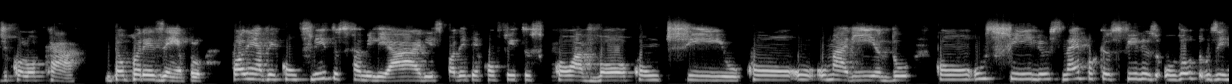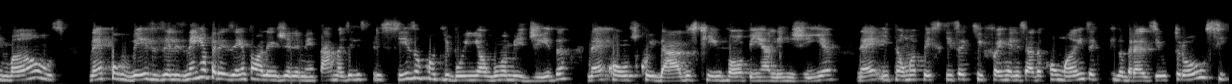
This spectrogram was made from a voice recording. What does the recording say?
de colocar, então, por exemplo, podem haver conflitos familiares, podem ter conflitos com a avó, com o tio, com o, o marido, com os filhos, né? Porque os filhos, os outros irmãos, né, por vezes eles nem apresentam alergia alimentar, mas eles precisam contribuir em alguma medida, né, com os cuidados que envolvem a alergia, né? Então, uma pesquisa que foi realizada com mães aqui no Brasil trouxe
